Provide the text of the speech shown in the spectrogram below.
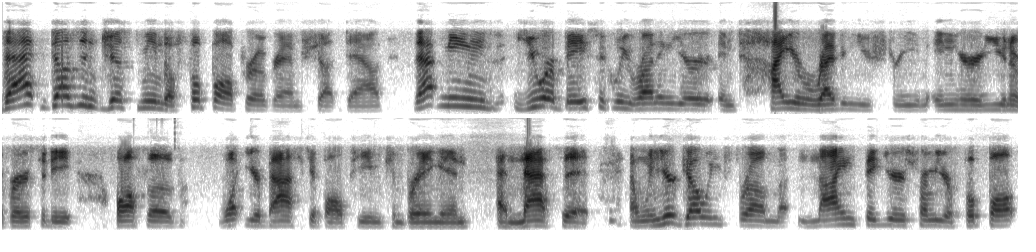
that doesn't just mean the football program shut down. That means you are basically running your entire revenue stream in your university off of what your basketball team can bring in, and that's it. And when you're going from nine figures from your football,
